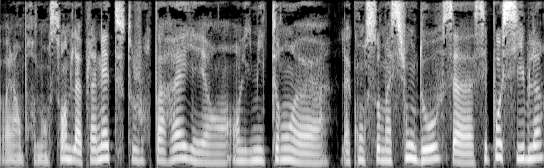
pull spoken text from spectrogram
voilà en prenant soin de la planète toujours pareil et en, limitant la consommation d'eau c'est possible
